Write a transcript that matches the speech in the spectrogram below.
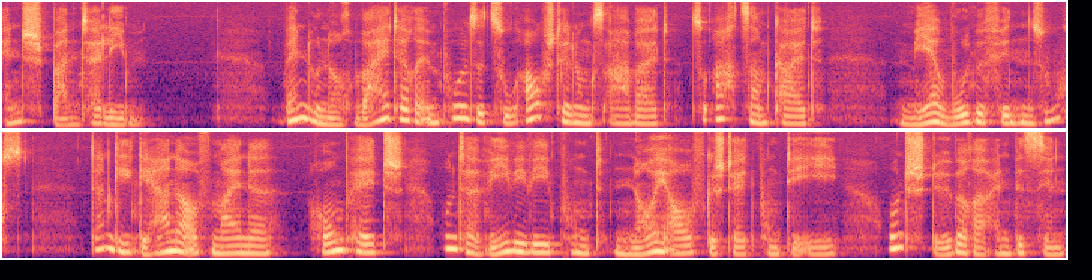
entspannter leben. Wenn du noch weitere Impulse zu Aufstellungsarbeit, zu Achtsamkeit, mehr Wohlbefinden suchst, dann geh gerne auf meine Homepage unter www.neuaufgestellt.de und stöbere ein bisschen.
